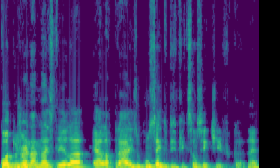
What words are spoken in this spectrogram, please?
Quanto Jornada na Estrela, ela traz o conceito de ficção científica, né?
